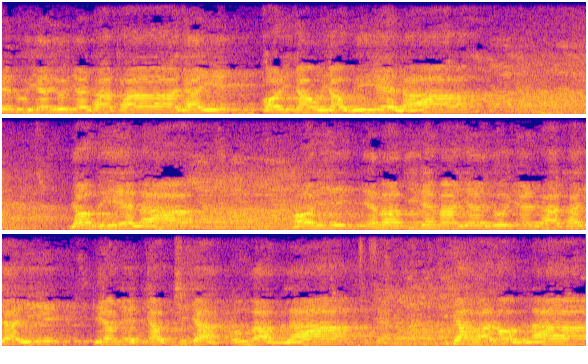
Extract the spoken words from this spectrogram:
နဲ့သူရံရိုးညံထားထားကြရင်ဟောဒီကြောင့်ရောက်သေးရဲ့လားရောက်သေးရဲ့လားဟောဒီမြန်မာပြည်ထဲမှာရံရိုးညံထားထားကြရင်တရားနဲ့တရားချစ်ကြဦးပါမလားချစ်ကြပါတော့မလား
